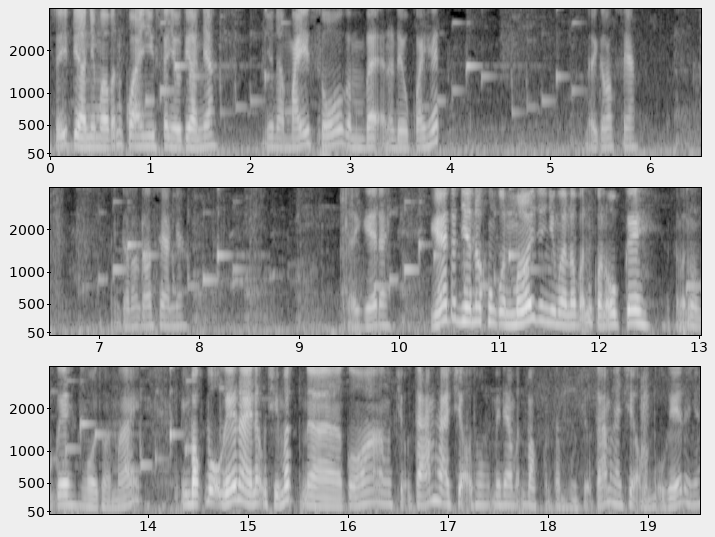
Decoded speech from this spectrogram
Sẽ ít tiền nhưng mà vẫn quay như xe nhiều tiền nhá. Như là máy số gầm bệ là đều quay hết. Đây các bác xem. Đây, các bác đón xem nhá. Đây ghế đây. Ghế tất nhiên nó không còn mới nhưng mà nó vẫn còn ok. Nó vẫn ok ngồi thoải mái mình bọc bộ ghế này nó cũng chỉ mất là có triệu tám hai triệu thôi. Bên em vẫn bọc còn tầm triệu tám hai triệu một bộ ghế rồi nhé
